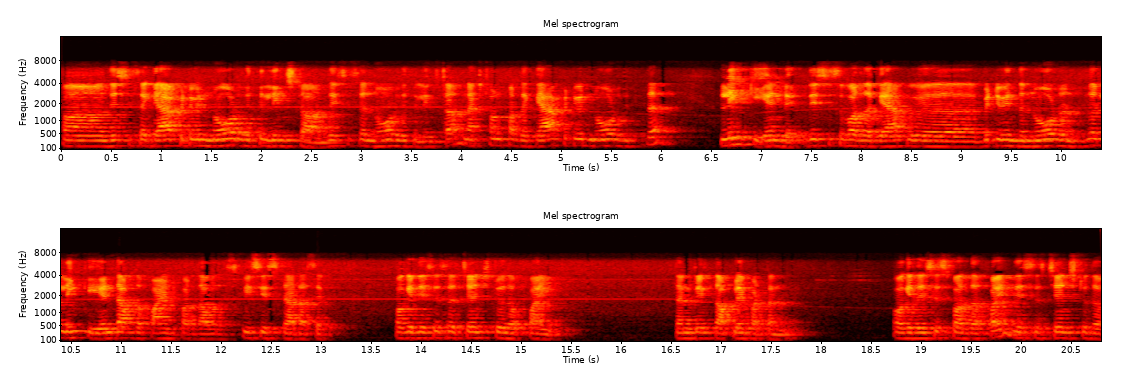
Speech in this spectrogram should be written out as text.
Uh, this is the gap between node with the link star. This is a node with link star. Next one for the gap between node with the link end. This is for the gap uh, between the node and the link end of the point for the, our species data set. Okay this is a change to the 5 then click the apply button. Okay this is for the 5 this is change to the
